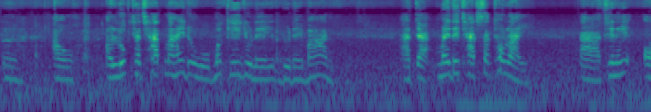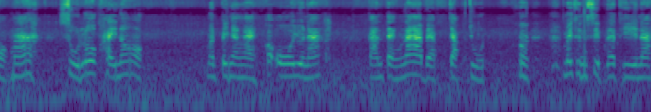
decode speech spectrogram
เออเอาเอาลุกชัดๆมาให้ดูเมื่อกี้อยู่ในอยู่ในบ้าน อาจจะไม่ได้ชัดสักเท่าไหร่ อ่าทีนี้ออกมาสู่โลกภายนอก มันเป็นยังไงก็โออยู่นะ การแต่งหน้าแบบจับจุด ไม่ถึงสิบนาทีนะ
